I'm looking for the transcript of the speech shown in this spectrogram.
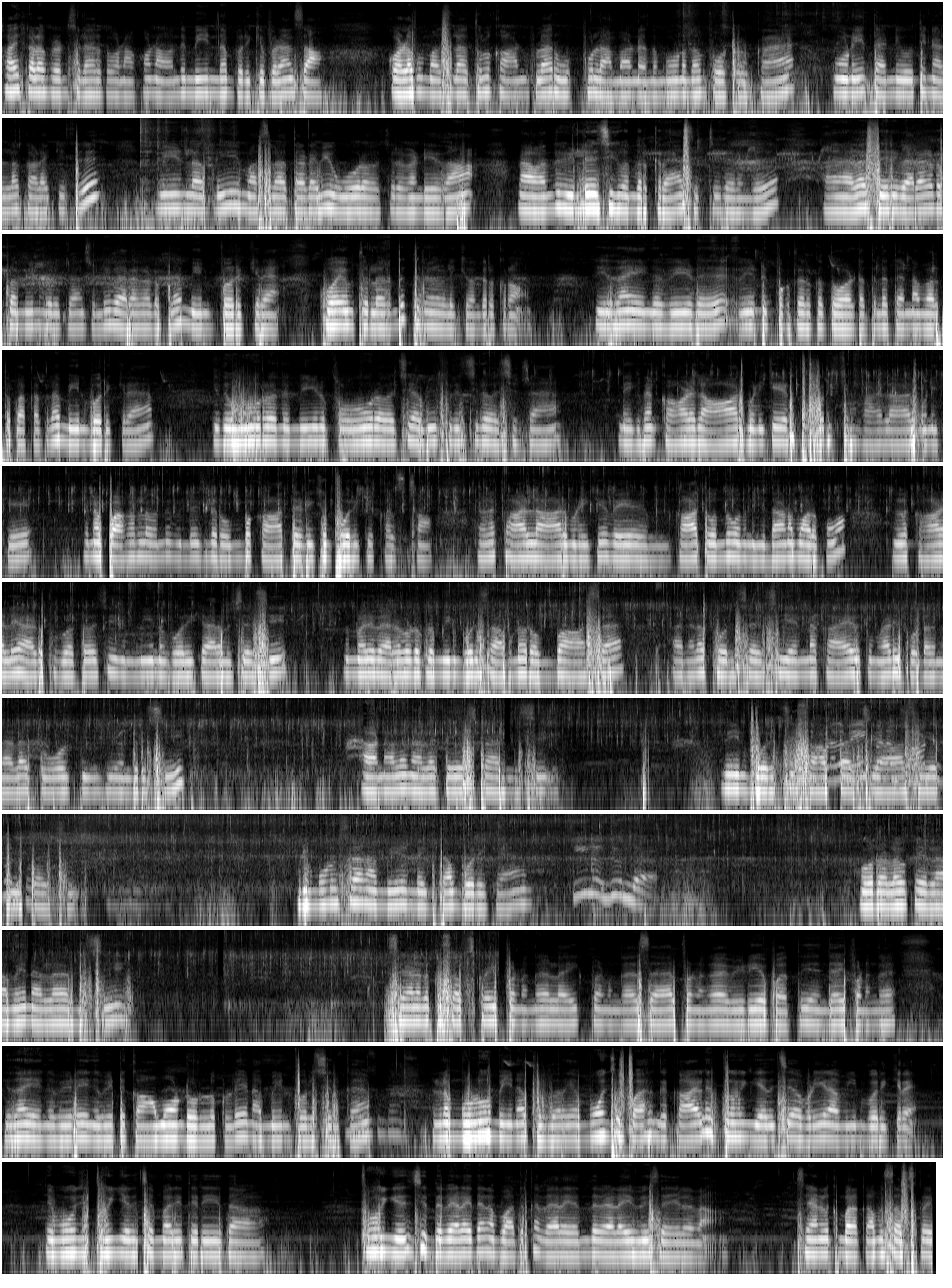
Hi hello friends எல்லாருக்கும் வணக்கம். நான் வந்து மீன் தான் பொறிக்க போகிறேன் சா குழம்பு மசாலாத்தூள் கார்ன்ஃப்ளவர் உப்பு லெமன் இந்த மூணு தான் போட்டிருக்கேன். மூணையும் தண்ணி ஊற்றி நல்லா கலக்கிட்டு மீனில் அப்படி மசாலா தடவி ஊற வச்சிட வேண்டியதுதான். நான் வந்து வில்லேஜுக்கு வந்திருக்கிறேன் சிட்டியிலேருந்து அதனால் சரி விறகடுப்பில் மீன் பொறிக்கலாம்னு சொல்லி விறகடுப்பில் மீன் பொறிக்கிறேன். கோயம்புத்தூர்லேருந்து திருநெல்வேலிக்கு வந்திருக்குறோம். இதுதான் எங்கள் வீடு. வீட்டுக்கு பக்கத்தில் இருக்க தோட்டத்தில் தென்னை மரத்து பக்கத்தில் மீன் பொறிக்கிறேன். இது ஊற இந்த மீன் இப்போ ஊற வச்சு அப்படியே ஃப்ரிட்ஜில் வச்சுட்டேன். இன்றைக்கி தான் காலையில் ஆறு மணிக்கே எடுத்து பொறிக்கிறேன் காலையில் ஆறு மணிக்கே. ஏன்னா பகலில் வந்து வில்லேஜில் ரொம்ப காற்றடிக்கும் பொறிக்க கஷ்டம். அதனால் காலையில் ஆறு மணிக்கே வே காற்று வந்து கொஞ்சம் நிதானமாக இருக்கும். அதனால் காலையிலே அடுப்பு பற்ற வச்சு இந்த மீனை பொறிக்க ஆரம்பிச்சிருச்சு இந்த மாதிரி விறகடுப்புல மீன் பொறி சாப்பிட்ணும் ரொம்ப ஆசை. அதனால் பொரிச்சாச்சு எண்ணெய் காயறதுக்கு முன்னாடி போட்டதுனால தோல் பிஞ்சு வந்துருச்சு. அதனால் நல்லா டேஸ்ட்டாக இருந்துச்சு. மீன் பொரித்து சாப்பிட்டாச்சு ஆசையை தீர்த்தாச்சு இப்படி முழுசாக நான் மீன் இன்னைக்கு தான் இல்லை. ஓரளவுக்கு எல்லாமே நல்லா இருந்துச்சு. சேனலுக்கு சப்ஸ்கிரைப் பண்ணுங்கள் லைக் பண்ணுங்கள் ஷேர் பண்ணுங்கள் வீடியோ பார்த்து என்ஜாய் பண்ணுங்கள் இதுதான் எங்கள் வீடு. எங்கள் வீட்டு காம்பவுண்ட் உள்ளுக்குள்ளே நான் மீன் பொறிச்சிருக்கேன் நல்லா முழு மீனாக பொறுக்கிறேன் என் மூஞ்சி பாருங்கள் காலையில் தூங்கி எரிச்சு அப்படியே நான் மீன் பொறிக்கிறேன் என் மூஞ்சி தூங்கி எரிச்ச மாதிரி தெரியுதா? தூங்கி எரிச்சு இந்த வேலையை தான் நான் பார்த்துருக்கேன். வேறு எந்த வேலையுமே செய்யலை நான். சேனலுக்கு மறக்காமல் சப்ஸ்கிரைப்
